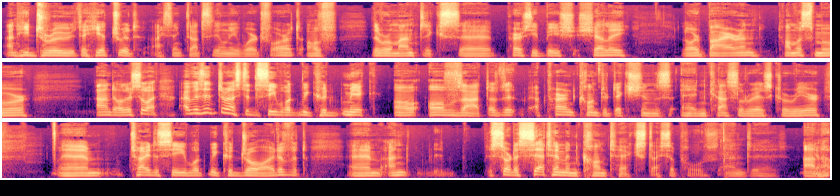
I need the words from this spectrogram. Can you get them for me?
And he drew the hatred, I think that's the only word for it, of the Romantics, uh, Percy Bysshe Shelley, Lord Byron, Thomas Moore, and others. So I, I was interested to see what we could make of, of that, of the apparent contradictions in Castlereagh's career. Um, try to see what we could draw out of it, um, and sort of set him in context, I suppose. And uh, and, yeah.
